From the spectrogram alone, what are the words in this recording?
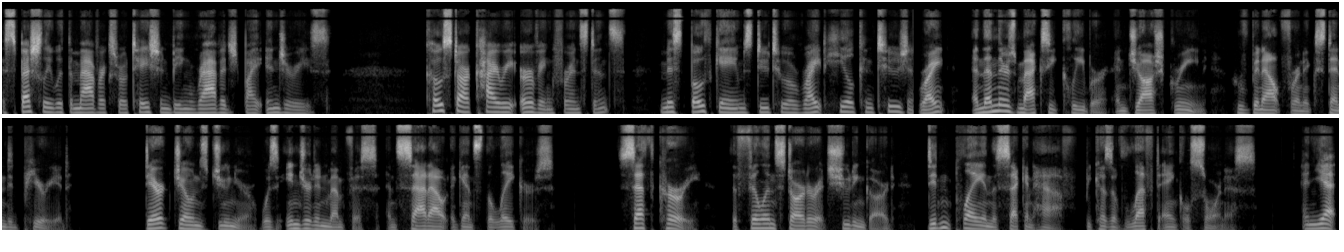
especially with the Mavericks rotation being ravaged by injuries. Co star Kyrie Irving, for instance, missed both games due to a right heel contusion. Right? And then there's Maxi Kleber and Josh Green, who've been out for an extended period. Derrick Jones Jr. was injured in Memphis and sat out against the Lakers. Seth Curry, the fill in starter at shooting guard, didn't play in the second half because of left ankle soreness. And yet,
